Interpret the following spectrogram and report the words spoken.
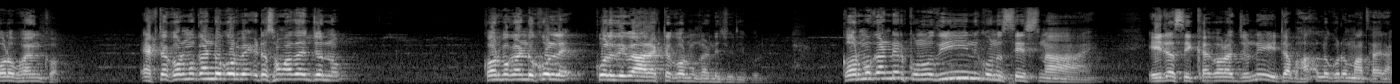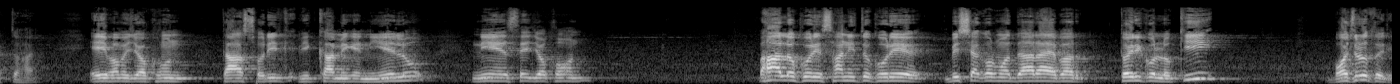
বড় ভয়ঙ্কর। একটা কর্মকাণ্ড করবে, এটা সমাধানের জন্য। কর্মকাণ্ড করলে করে দেবে আর একটা কর্মকাণ্ডে জড়িয়ে পড়লে কর্মকাণ্ডের কোনো দিন কোনো শেষ নাই। এটা শিক্ষা করার জন্য এটা ভালো করে মাথায় রাখতে হয়। এইভাবে যখন তার শরীরকে ভিক্ষা মেঘে নিয়ে এলো, নিয়ে এসে যখন ভালো করে শানিত করে বিশ্বাকর্ম দ্বারা এবার তৈরি করল। কি? বজ্র তৈরি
